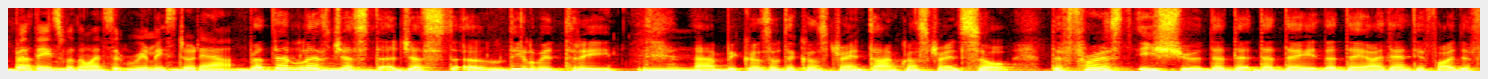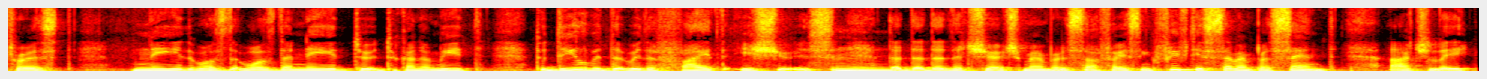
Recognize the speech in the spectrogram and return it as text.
But, these were the ones that really stood out. But let's just uh, just uh, deal with three uh, because of the constraint, time constraint. So the first issue that that, that they that they identified, the first need was was the need to, to kind of meet to deal with the, with the faith issues that, that, that the church members are facing. Fifty seven percent actually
